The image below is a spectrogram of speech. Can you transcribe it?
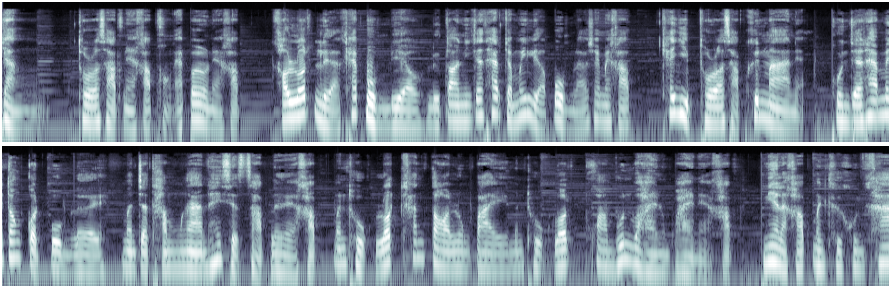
อย่าง โทรศัพท์เนี่ยครับของ Apple เนี่ยครับเขาลดเหลือแค่ปุ่มเดียว หรือตอนนี้ก็แทบจะไม่เหลือปุ่มแล้วใช่ไหมครับ แค่หยิบโทรศัพท์ขึ้นมาเนี่ยคุณจะแทบไม่ต้องกดปุ่มเลย มันจะทำงานให้เสร็จสับเลยครับ มันถูกลดขั้นตอนลงไป มันถูกลดความวุ่นวายลงไปเนี่ยครับ เนี่ยแหละครับ มันคือคุณค่า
